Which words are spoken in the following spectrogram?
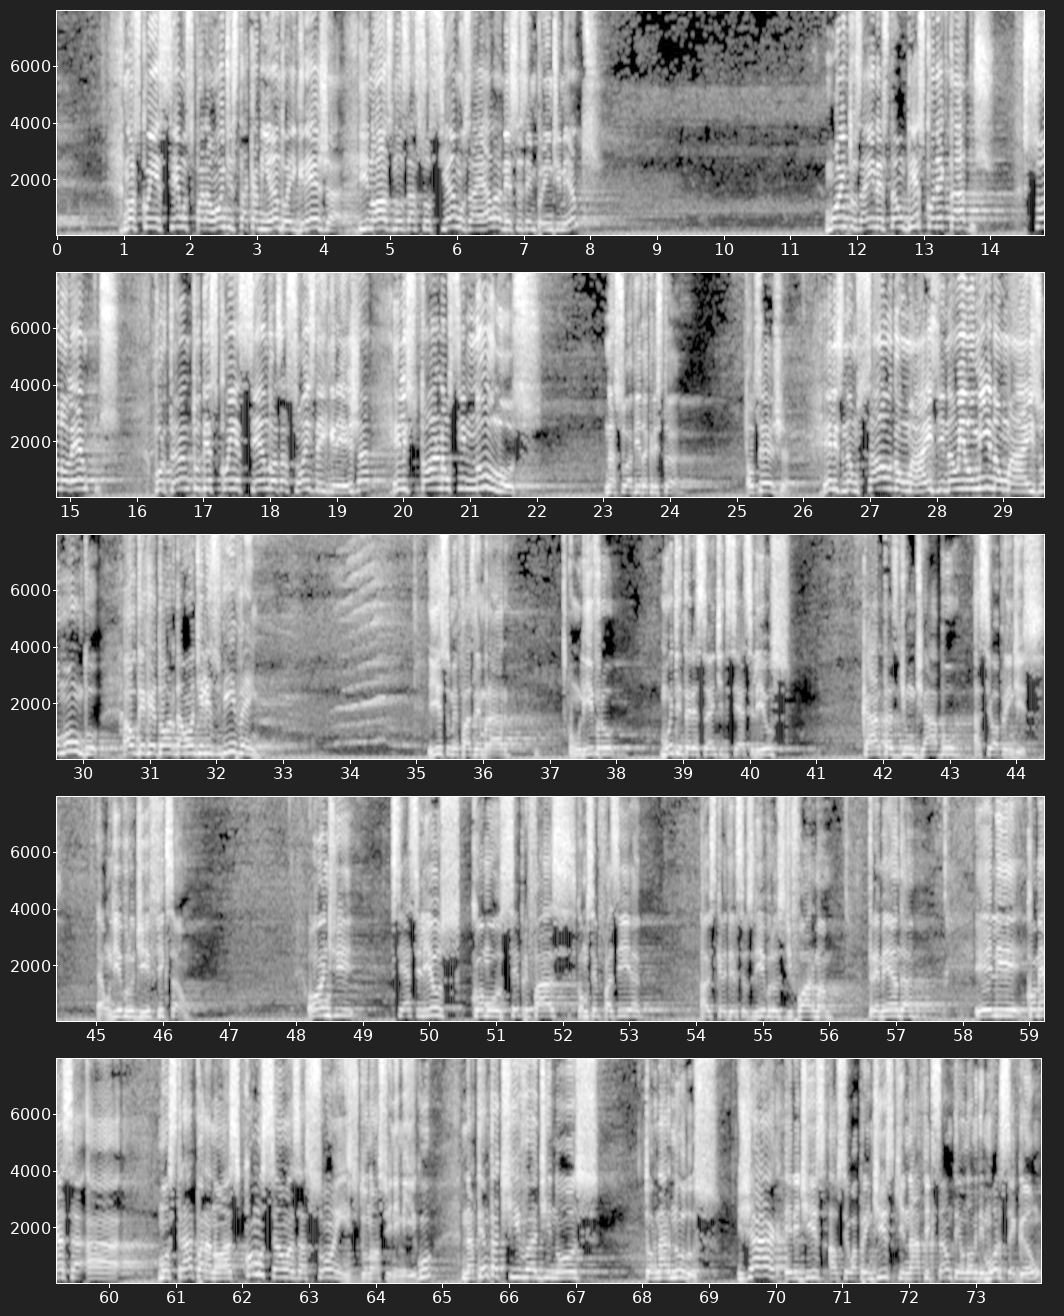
nós conhecemos para onde está caminhando a igreja e nós nos associamos a ela nesses empreendimentos. Muitos ainda estão desconectados, sonolentos, portanto, desconhecendo as ações da igreja, eles tornam-se nulos na sua vida cristã. Ou seja, eles não salgam mais e não iluminam mais o mundo ao derredor da onde eles vivem. E isso me faz lembrar um livro muito interessante de C.S. Lewis, Cartas de um Diabo a seu Aprendiz. É um livro de ficção, onde C.S. Lewis, como sempre faz, como sempre fazia, ao escrever seus livros de forma tremenda, ele começa a mostrar para nós como são as ações do nosso inimigo na tentativa de nos tornar nulos. Já ele diz ao seu aprendiz, que na ficção tem o nome de morcegão,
